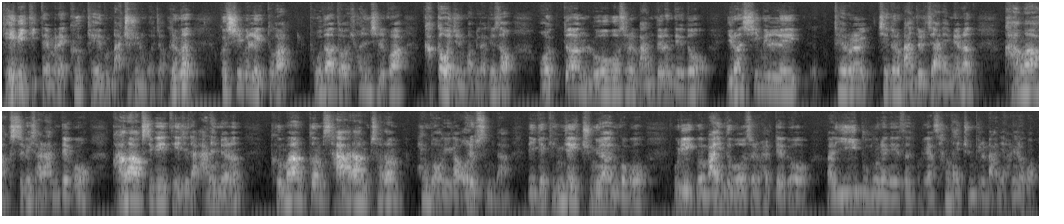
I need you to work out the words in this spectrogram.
갭이 있기 때문에 그 갭을 맞춰주는 거죠. 그러면 그 시뮬레이터가 보다 더 현실과 가까워지는 겁니다. 그래서 어떠한 로봇을 만드는데도 이런 시뮬레이터를 제대로 만들지 않으면은 강화 학습이 잘 안 되고 강화 학습이 되지 않으면은 그만큼 사람처럼 행동하기가 어렵습니다. 이게 굉장히 중요한 거고 우리 그 마인드봇을 할 때도 아, 이 부분에 대해서 우리가 상당히 준비를 많이 하려고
